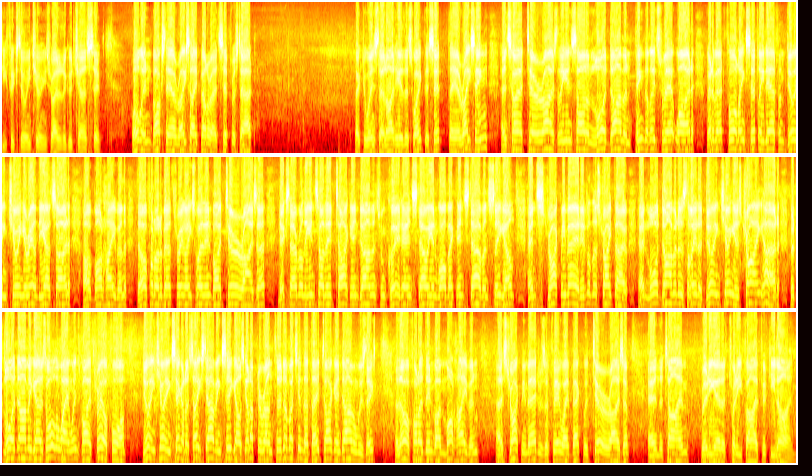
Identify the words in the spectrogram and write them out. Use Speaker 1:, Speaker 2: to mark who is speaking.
Speaker 1: 50 fixed doing Chewing's rated a good chance too. All in box now, race 8 Ballarat set for a start. Back to Wednesday night here this week. They're set, they're racing, and so it terrorised the inside, and Lord Diamond pinged the leads from out wide. Went about four lengths, settling down from doing, chewing around the outside of Mott Haven. They were followed about three lengths away then by Terrorizer. Next over on the inside there, Tycoon Diamonds from Queertown, Stowy and Wellback, then Starvin Seagull, and Strike Me Mad into the straight though. And Lord Diamond is the leader. Doing, chewing is trying hard, but Lord Diamond goes all the way and wins by three or four. Doing, chewing second. I say Starving Seagull's got up to run third. Not much in that they. Tycoon Diamond was next. And they were followed then by Mott Haven. Uh, Strike Me Mad was a fair way back with Terrorizer. And the time reading out at 25.59.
